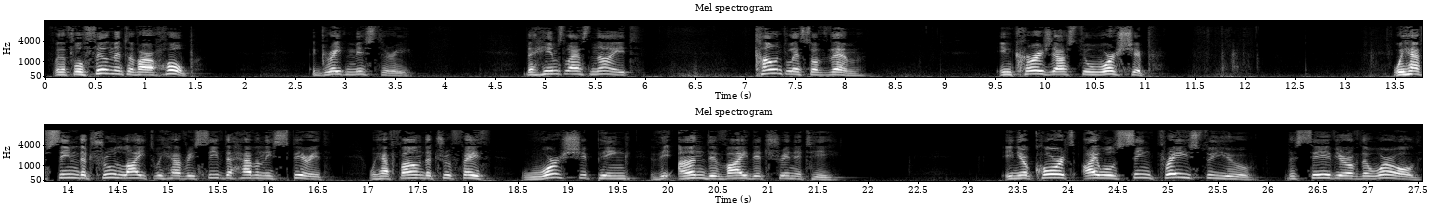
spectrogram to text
for the fulfillment of our hope. A great mystery. The hymns last night, countless of them, encouraged us to worship. We have seen the true light. We have received the heavenly spirit. We have found the true faith, worshiping the undivided Trinity. In your courts I will sing praise to you, the Savior of the world,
